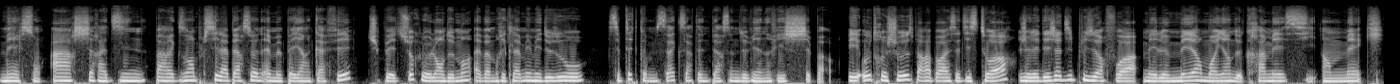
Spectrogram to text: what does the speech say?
Mais elles sont archi radines. Par exemple, si la personne, elle me paye un café, tu peux être sûr que le lendemain, elle va me réclamer mes 2 euros. C'est peut-être comme ça que certaines personnes deviennent riches, je sais pas. Et autre chose par rapport à cette histoire, je l'ai déjà dit plusieurs fois, mais le meilleur moyen de cramer si un mec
